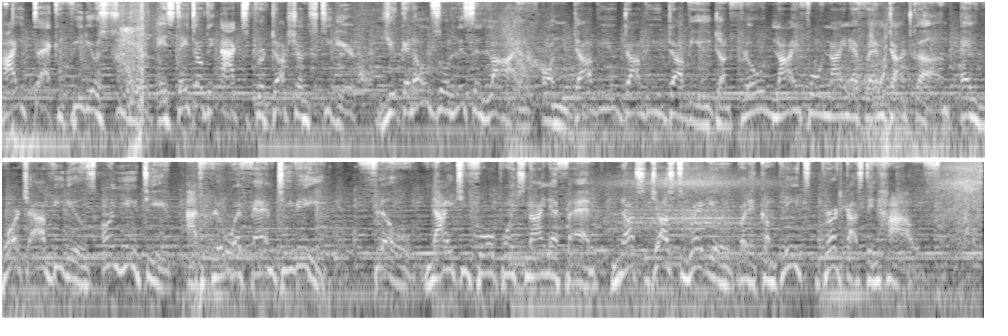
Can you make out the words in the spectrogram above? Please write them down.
High tech video studio, a state of the art production studio. You can also listen live on www.flow949fm.com and watch our videos on YouTube at Flo FM TV. Flo 94.9 FM, not just radio, but a complete broadcasting house.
